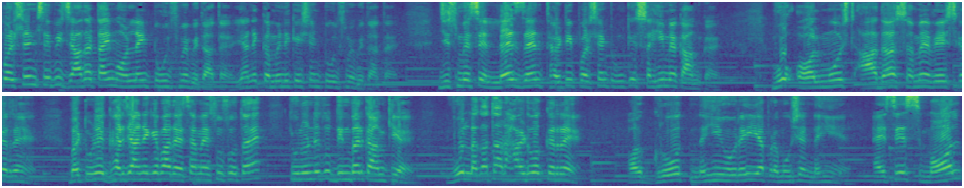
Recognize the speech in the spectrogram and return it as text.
परसेंट से भी ज़्यादा टाइम ऑनलाइन टूल्स में बिताता है, यानी कम्युनिकेशन टूल्स में बिताता है, जिसमें से लेस देन 30 परसेंट उनके सही में काम का है। वो ऑलमोस्ट आधा समय वेस्ट कर रहे हैं बट उन्हें घर जाने के बाद ऐसा महसूस होता है कि उन्होंने तो दिन भर काम किया है। वो लगातार हार्ड वर्क कर रहे हैं। और ग्रोथ नहीं हो रही या प्रमोशन नहीं है। ऐसे स्मॉल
